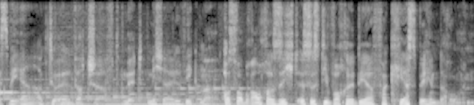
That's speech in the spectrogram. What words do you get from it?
SWR aktuell Wirtschaft mit Michael Wegmer. Aus Verbrauchersicht ist es die Woche der Verkehrsbehinderungen.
